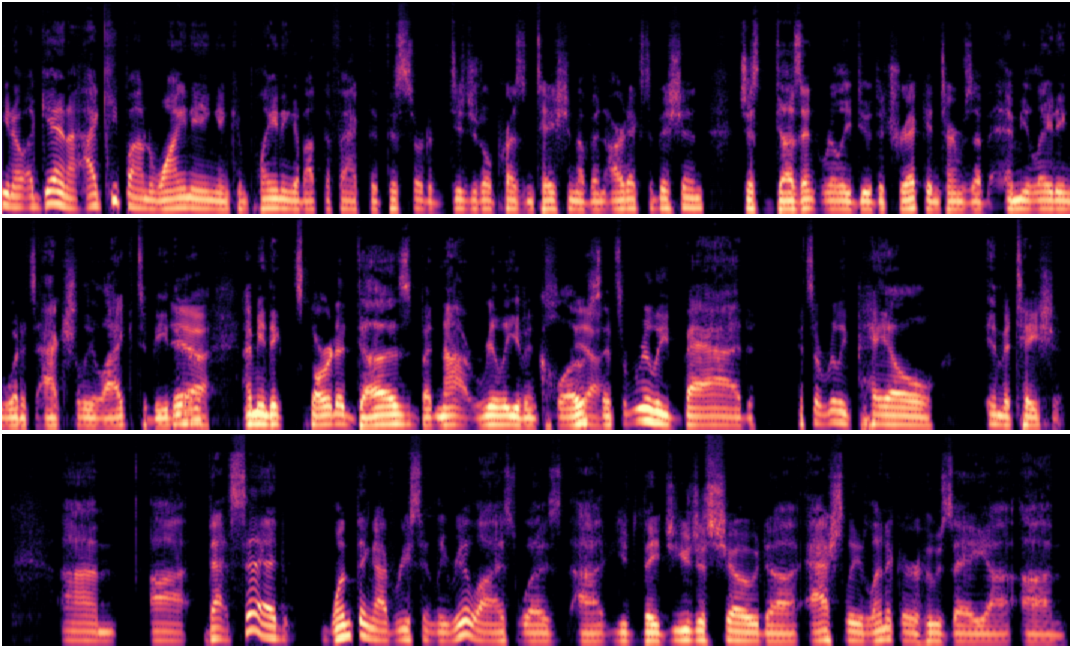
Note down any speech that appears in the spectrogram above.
you know, again, I, I, keep on whining and complaining about the fact that this sort of digital presentation of an art exhibition just doesn't really do the trick in terms of emulating what it's actually like to be there. Yeah. I mean, it sort of does, but not really even close. Yeah. It's really bad. It's a really pale imitation. Um, uh, that said, one thing I've recently realized was uh, you they you just showed uh, Ashley Lineker, who's a uh, um,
